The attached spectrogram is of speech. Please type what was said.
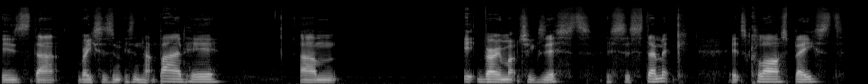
is that racism isn't that bad here. Um, it very much exists. It's systemic. It's class based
